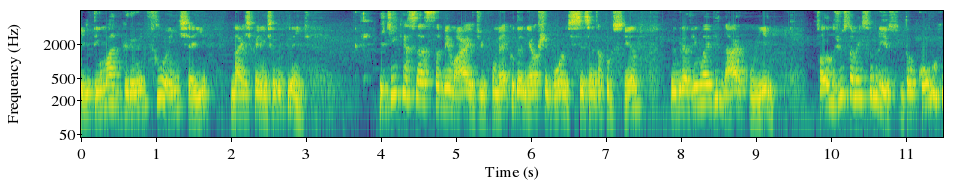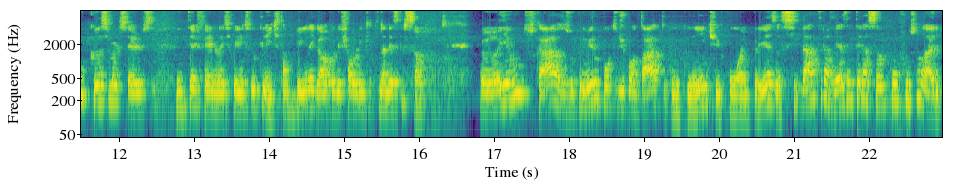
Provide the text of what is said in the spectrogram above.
ele tem uma grande influência aí na experiência do cliente. E quem quer saber mais de como é que o Daniel chegou nesse 60%, eu gravei um webinar com ele falando justamente sobre isso. Então, como que o Customer Service interfere na experiência do cliente. Está bem legal, vou deixar o link aqui na descrição. Uh, e em muitos casos, o primeiro ponto de contato com o cliente, com a empresa, se dá através da interação com o funcionário.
